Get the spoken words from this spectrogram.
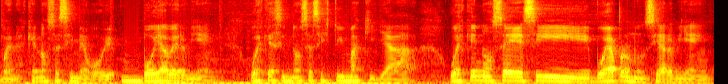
bueno, es que no sé si me voy, a ver bien, o es que no sé si estoy maquillada, o es que no sé si voy a pronunciar bien,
